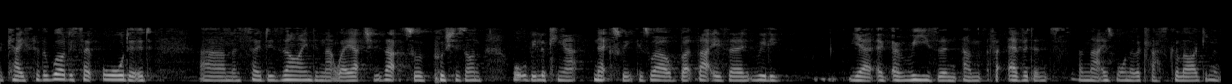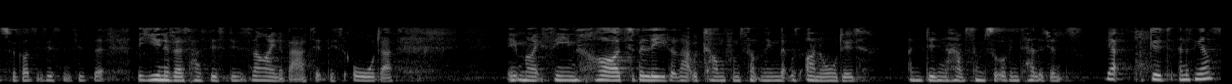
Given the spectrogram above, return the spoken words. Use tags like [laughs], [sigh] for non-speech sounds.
Okay, so the world is so ordered um, and so designed in that way. Actually, that sort of pushes on what we'll be looking at next week as well. But that is a really, yeah, a, a reason um, for evidence, and that is one of the classical arguments for God's existence: is that the universe has this design about it, this order. It might seem hard to believe that that would come from something that was unordered and didn't have some sort of intelligence. Yep, good. Anything else?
